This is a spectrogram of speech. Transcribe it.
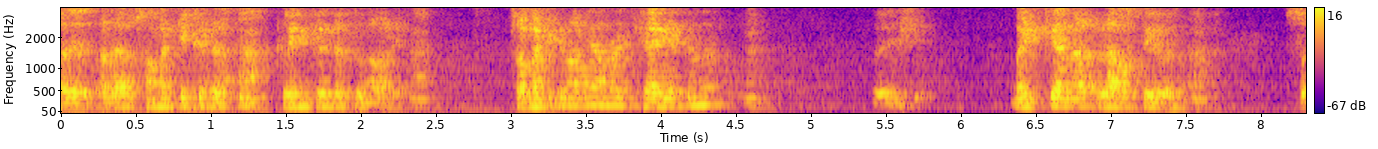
അത് അതായത് സൊമറ്റിക് ഡെത്ത് ക്ലിനിക്കിൽ ഡെത്ത് എന്ന് പറയാം. സൊമറ്റിക് എന്ന് പറഞ്ഞാൽ നമ്മുടെ ശരീരത്തിൽ നിന്ന് മരിക്കുക എന്നുള്ള അവസ്ഥയിൽ വരുന്നത്. സോ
